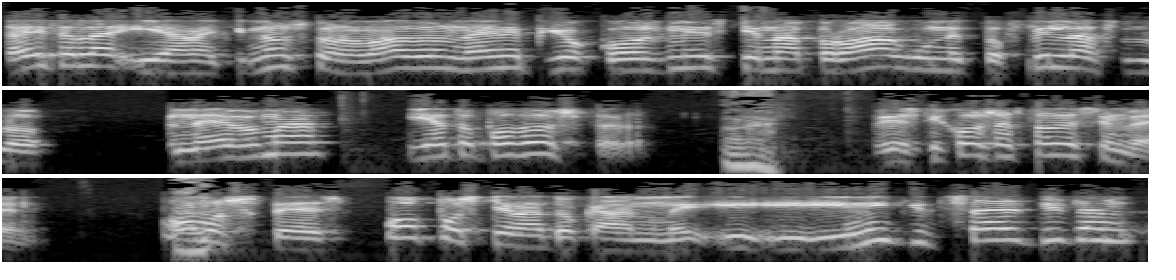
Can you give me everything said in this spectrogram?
Θα ήθελα οι ανακοινώσεις των ομάδων να είναι πιο κόσμιες και να προάγουν το φύλαθλο πνεύμα για το ποδόσφαιρο. Δυστυχώς αυτό δεν συμβαίνει. Όμως χθες, όπως και να το κάνουμε, η, η, η νίκη της ΑΕΤ ήταν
